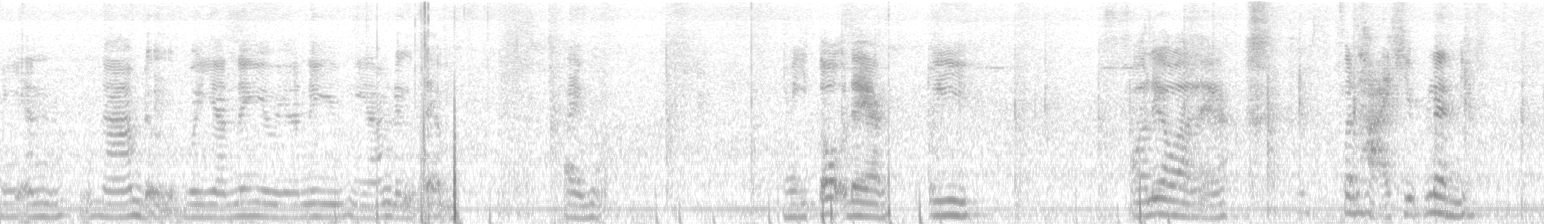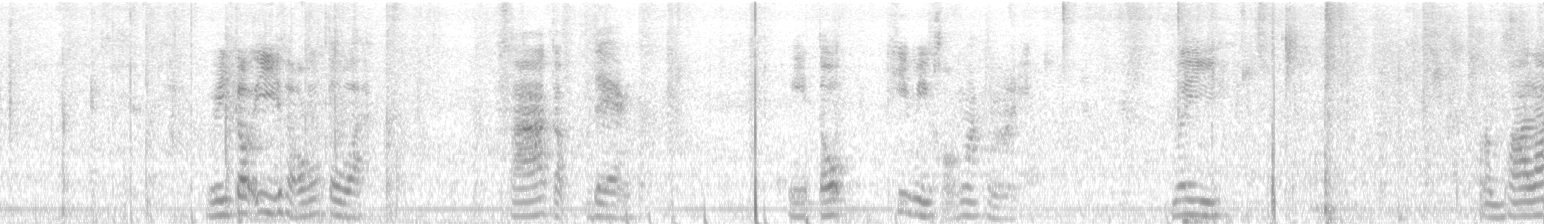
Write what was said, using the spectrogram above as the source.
มีอันน้ำดื่มมีอันนี้มีอันนี้มีน้ำดื่มเต็มไปหมดมีโต๊ะแดง มีเขาเรียกว่าอะไรนะคนถ่ายคลิปเล่นอยู่มีเก้าอี้สองตัว ฟ้ากับแดง มีโต๊ะที่มีของมากมาย มี สัมภาระ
